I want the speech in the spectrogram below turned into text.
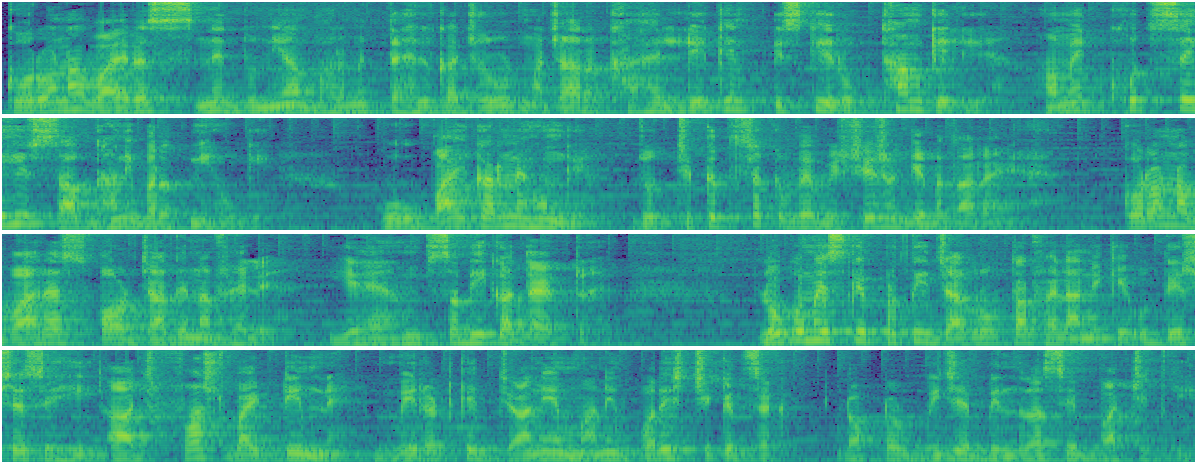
corona virus ने दुनिया भर में तहलका ज़रूर मचा रखा है, लेकिन इसकी रोकथाम के लिए हमें खुद से ही सावधानी बरतनी होगी। वो उपाय करने होंगे, जो चिकित्सक व विशेषज्ञ बता रहे हैं। कोरोना वायरस और ज़्यादा न फैले, यह हम सभी का दायित्व है। लोगों में इसके प्रति जागरूकता फैलाने के उद्देश्य से ही आज फ़र्स्ट बाइट टीम ने मेरठ के जाने माने वरिष्ठ चिकित्सक डॉक्टर विजय बिंद्रा से बातचीत की।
